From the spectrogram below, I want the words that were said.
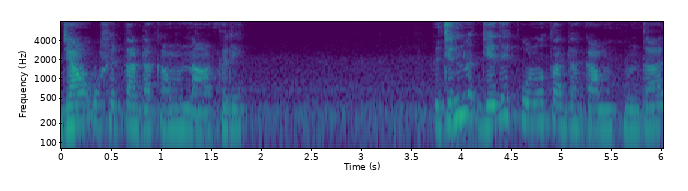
ਜਾਂ ਉਹ ਫਿਰ ਤੁਹਾਡਾ ਕੰਮ ਨਾ ਕਰੇ। ਤੇ ਜਿਨ, ਜਿਹਦੇ ਕੋਲੋਂ ਤੁਹਾਡਾ ਕੰਮ ਹੁੰਦਾ,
